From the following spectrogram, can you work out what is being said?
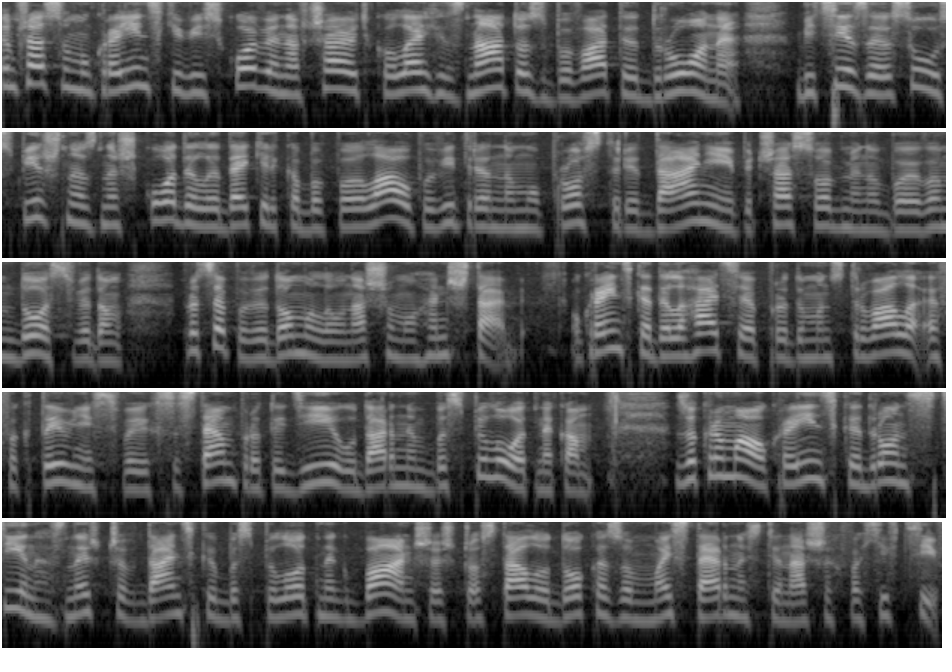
Тим часом українські військові навчають колеги з НАТО збивати дрони. Бійці ЗСУ успішно знешкодили декілька БПЛА у повітряному просторі Данії під час обміну бойовим досвідом. Про це повідомили у нашому генштабі. Українська делегація продемонструвала ефективність своїх систем протидії ударним безпілотникам. Зокрема, український дрон Стінг знищив данський безпілотник Банше, що стало доказом майстерності наших фахівців.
